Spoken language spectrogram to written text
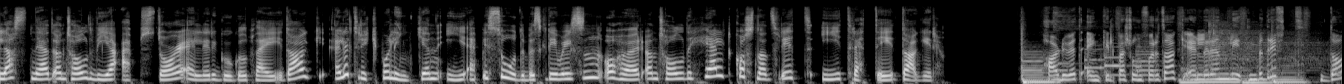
Last ned Untold via AppStore eller Google Play i dag, eller trykk på linken i episodebeskrivelsen og hør Untold helt kostnadsfritt i 30 dager. Har du et enkeltpersonforetak eller en liten bedrift? Da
